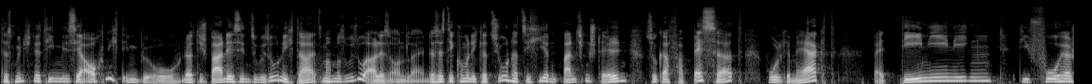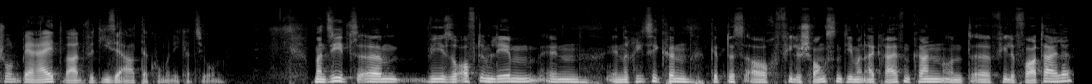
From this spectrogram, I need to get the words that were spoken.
das Münchner Team ist ja auch nicht im Büro. Die Spanier sind sowieso nicht da, jetzt machen wir sowieso alles online. Das heißt, die Kommunikation hat sich hier an manchen Stellen sogar verbessert, wohlgemerkt, bei denjenigen, die vorher schon bereit waren für diese Art der Kommunikation. Man sieht, ähm, wie so oft im Leben in, in Risiken gibt es auch viele Chancen, die man ergreifen kann und äh, viele Vorteile.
